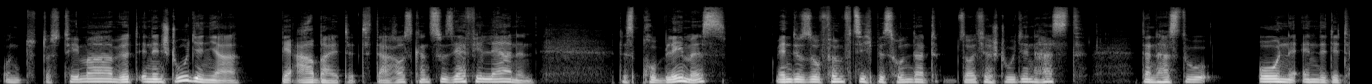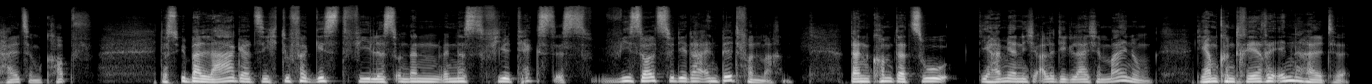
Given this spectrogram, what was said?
Und das Thema wird in den Studien ja bearbeitet. Daraus kannst du sehr viel lernen. Das Problem ist, wenn du so 50 bis 100 solcher Studien hast, dann hast du ohne Ende Details im Kopf. Das überlagert sich, du vergisst vieles und dann, wenn das viel Text ist, wie sollst du dir da ein Bild von machen? Dann kommt dazu, die haben ja nicht alle die gleiche Meinung. Die haben konträre Inhalte.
